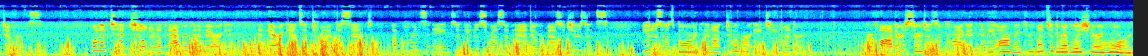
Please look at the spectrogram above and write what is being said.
difference. One of ten children of African American and Narragansett tribe descent of Prince Ames and Eunice Russ of Andover, Massachusetts, Eunice was born in October 1800. Her father served as a private in the Army through much of the Revolutionary War,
